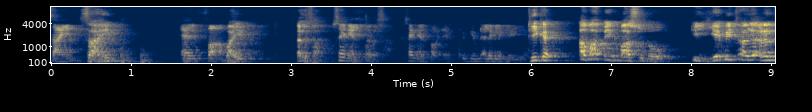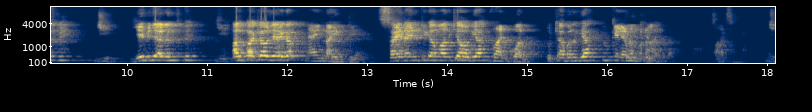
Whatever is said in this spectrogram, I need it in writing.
sine sine alpha by alpha. Sine alpha sine alpha हो जाएगा क्योंकि हमने अलग अलग ले लिया। ठीक है अब आप एक बात सुनो कि ये भी चला जाए अनंत पे। जी। ये भी जाए अनंत पे। जी। अल्फ़ा क्या हो जाएगा? नाइन 90 साइन 90 का मान क्या हो गया? वन। वन। तो क्या बन गया? टू के लैम्डा के बना। जी।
